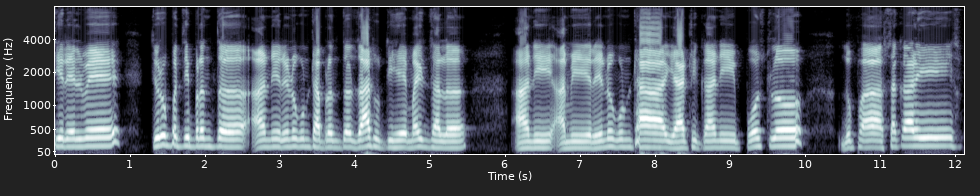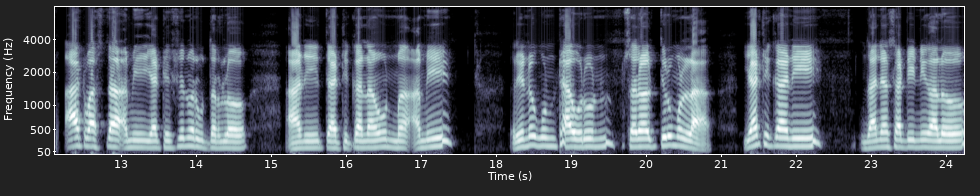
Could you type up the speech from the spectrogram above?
ती रेल्वे तिरुपतीपर्यंत आणि रेणुगुंठापर्यंत जात होती हे माहीत झालं. आणि आम्ही रेणुगुंठा या ठिकाणी पोचलो दुपा सकाळी आठ वाजता आम्ही या स्टेशनवर उतरलो आणि त्या ठिकाणाहून मग आम्ही रेणुगुंठावरून सरळ तिरुमल्ला या ठिकाणी जाण्यासाठी निघालो.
